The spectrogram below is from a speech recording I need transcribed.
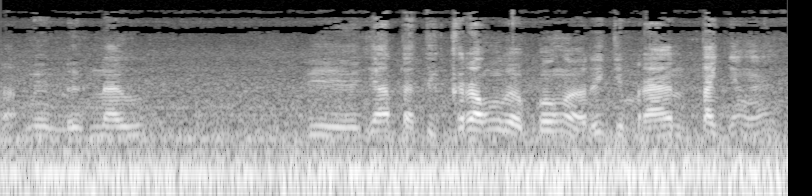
អត់មានលើកនៅវាយ៉ាប់តែទីក្រុងវាកំពុងរីកចម្រើនបន្តិចហ្នឹងណា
